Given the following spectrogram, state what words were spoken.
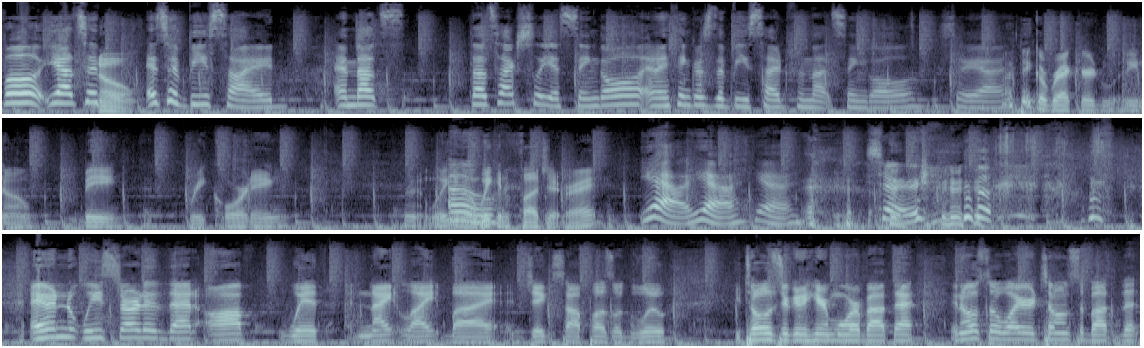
Well, yeah, it's a No. it's a B side, and that's that's actually a single, and I think it was the B side from that single. So yeah. I think a record, you know, be recording. We, you know, Oh. we can fudge it, right? yeah, yeah, yeah, sure. And we started that off with Nightlight by Jigsaw Puzzle Glue. You told us you're going to hear more about that. And also, while you're telling us about that,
